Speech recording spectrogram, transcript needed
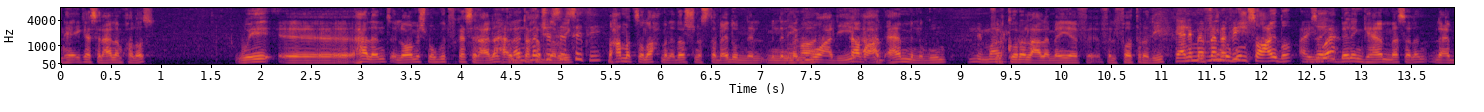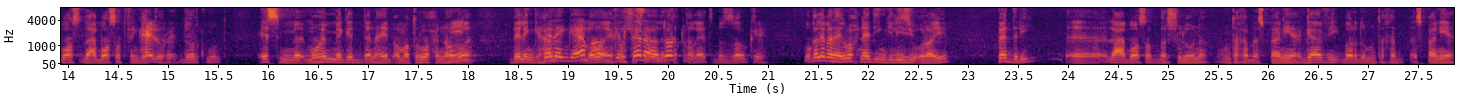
نهائي كأس العالم خلاص. وهالاند اللي هو مش موجود في كأس العالم في منتخب النرويج محمد صلاح ما نقدرش نستبعده من من. المجموعة دي طبعاً. أحد أهم النجوم في الكرة العالمية في في الفترة دي يعني ما ما نجوم صاعدة زي أيوة. بيلينجهام مثلا لاعب وسط لاعب وسط في إنجلترا. دورتموند اسم مهم جدا هيبقى مطروح إن هو؟ بيلينجهام بيلينجهام، اللي هو آه، هيخش دورتموند. الانتقالات بالظبط وغالبا هيروح نادي إنجليزي قريب بيدري آه لاعب وسط برشلونة منتخب إسبانيا جافي برضو منتخب إسبانيا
